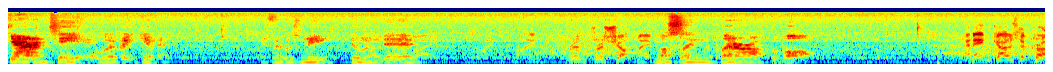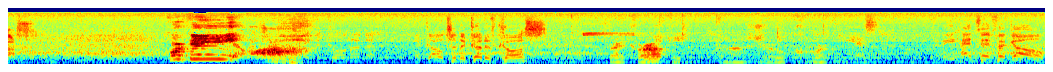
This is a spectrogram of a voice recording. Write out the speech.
guarantee it would have been given. If it was me doing the away, trying to find room for a shot maybe. muscling the player off the ball. And in goes the cross. Corky! Oh, The corner, then a goal to the good, of course. sorry, Koroki. I'm not sure who Corky he heads it for goal.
